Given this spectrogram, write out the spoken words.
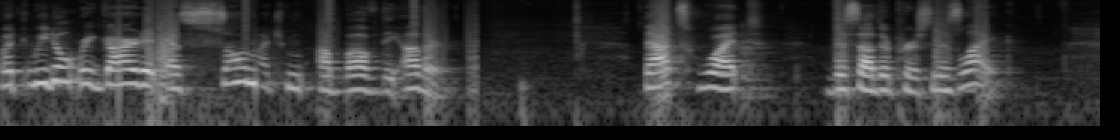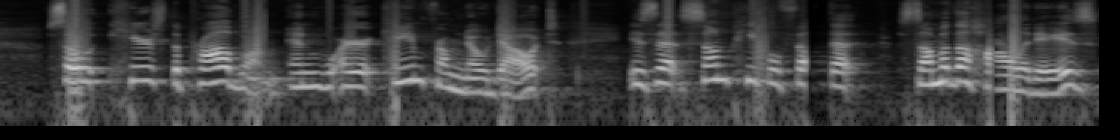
but we don't regard it as so much above the other. That's what this other person is like. So here's the problem, and where it came from, no doubt, is that some people felt that some of the holidays,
